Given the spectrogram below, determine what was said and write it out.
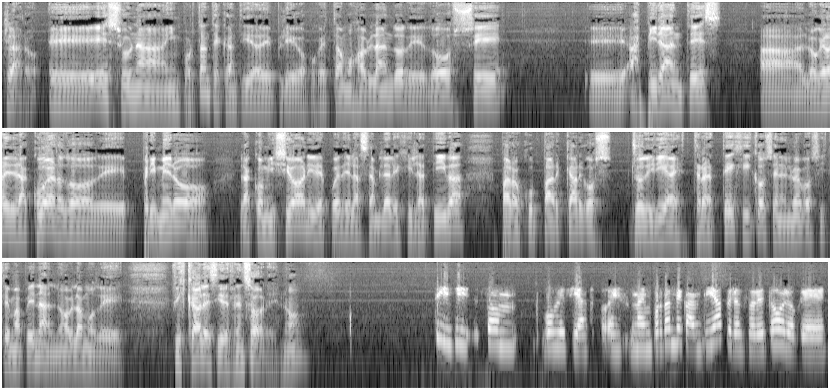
Claro, eh, es una importante cantidad de pliegos, porque estamos hablando de 12 eh, aspirantes a lograr el acuerdo de primero la comisión y después de la Asamblea Legislativa para ocupar cargos, yo diría, estratégicos en el nuevo sistema penal, ¿no? Hablamos de fiscales y defensores, ¿no? Sí, sí, son, vos decías, es una importante cantidad, pero sobre todo lo que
